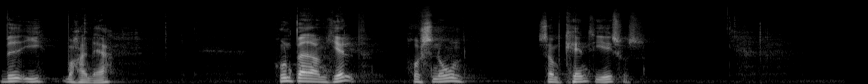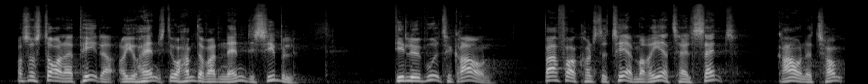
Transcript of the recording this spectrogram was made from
Ved I, hvor han er? Hun bad om hjælp hos nogen, som kendte Jesus. Og så står der, at Peter og Johannes, det var ham, der var den anden disciple, de løb ud til graven, bare for at konstatere, at Maria talte sandt. Graven er tom.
